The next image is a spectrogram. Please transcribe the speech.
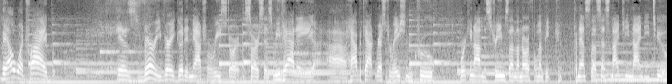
The Elwha tribe is very, very good in natural resources. We've had a uh, habitat restoration crew working on the streams on the North Olympic Peninsula since 1992.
